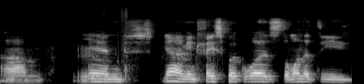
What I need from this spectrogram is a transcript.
Um, Yeah. and yeah, I mean Facebook was the one that the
